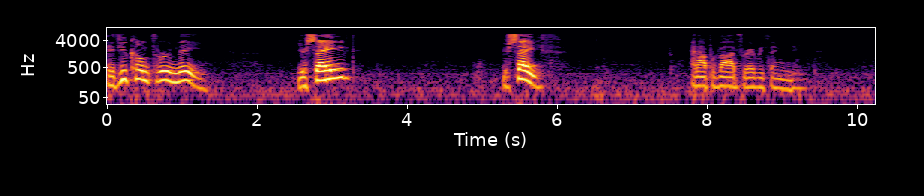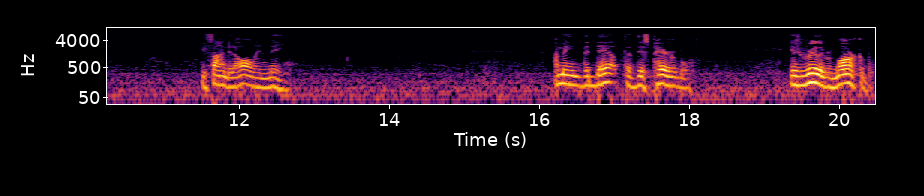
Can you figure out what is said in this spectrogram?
And if you come through me, you're saved, you're safe, and I provide for everything you need. You find it all in me. I mean, the depth of this parable is really remarkable.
